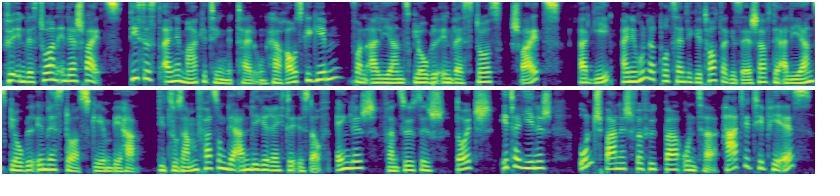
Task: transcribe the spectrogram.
Für Investoren in der Schweiz. Dies ist eine Marketingmitteilung, herausgegeben von Allianz Global Investors Schweiz AG, eine hundertprozentige Tochtergesellschaft der Allianz Global Investors GmbH. Die Zusammenfassung der Anlegerechte ist auf Englisch, Französisch, Deutsch, Italienisch und Spanisch verfügbar unter https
